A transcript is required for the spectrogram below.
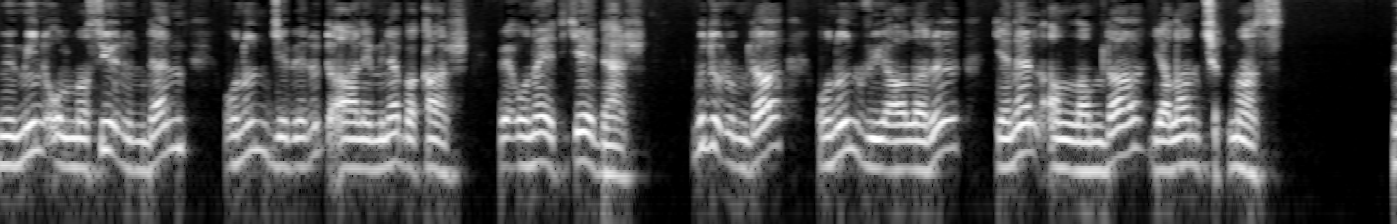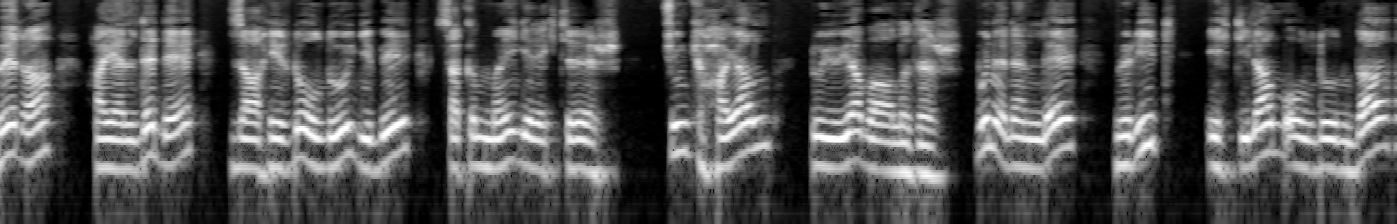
mümin olması yönünden onun ceberut alemine bakar ve ona etki eder. Bu durumda onun rüyaları genel anlamda yalan çıkmaz. Vera hayalde de zahirde olduğu gibi sakınmayı gerektirir. Çünkü hayal duyuya bağlıdır. Bu nedenle mürit ihtilam olduğunda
